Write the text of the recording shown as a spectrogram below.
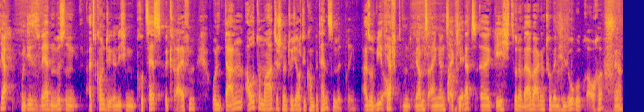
ja. Und dieses werden müssen als kontinuierlichen Prozess begreifen und dann automatisch natürlich auch die Kompetenzen mitbringen. Also wie oft, ja. und wir haben es eingangs erklärt, äh, gehe ich zu einer Werbeagentur, wenn ich ein Logo brauche, ja,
